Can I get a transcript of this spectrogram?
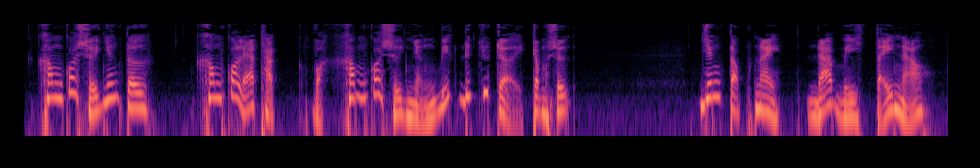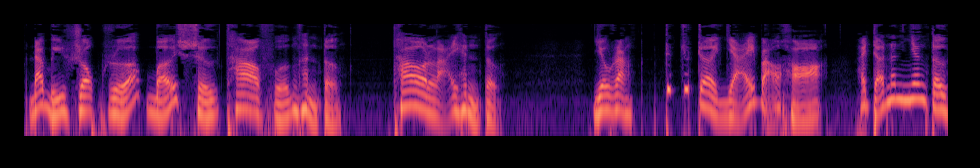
Không có sự nhân từ, không có lẽ thật và không có sự nhận biết Đức Chúa Trời trong sự Dân tộc này đã bị tẩy não, đã bị rột rửa bởi sự thờ phượng hình tượng, thờ lại hình tượng. Dẫu rằng Đức Chúa Trời giải bảo họ hãy trở nên nhân từ,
